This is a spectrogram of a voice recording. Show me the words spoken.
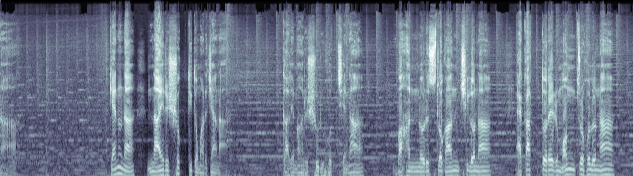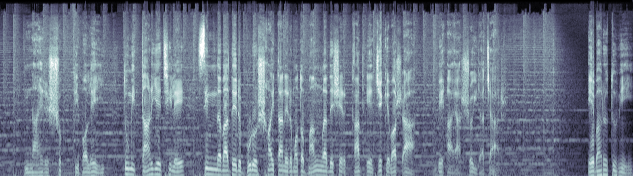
না। কেননা নায়ের শক্তি তোমার জানা। কালেমার শুরু হচ্ছে না, বাহান্নর স্লোগান ছিল না, একাত্তরের মন্ত্র হলো না। নায়ের শক্তি বলেই তুমি দাঁড়িয়েছিলে সিন্দাবাদের বুড়ো শয়তানের মতো বাংলাদেশের কাঁধে জেকে বসা। বেহায়া স্বৈরাচার। এবারও তুমি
